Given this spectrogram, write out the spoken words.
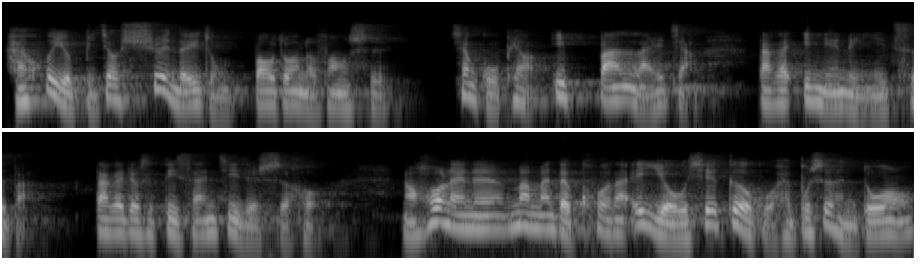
还会有比较炫的一种包装的方式。像股票一般来讲，大概一年领一次吧，大概就是第三季的时候。然后后来呢，慢慢的扩大，哎，有些个股还不是很多哦，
